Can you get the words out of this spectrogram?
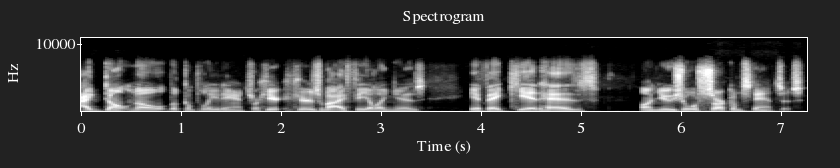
I don't know the complete answer. Here, here's my feeling: is if a kid has unusual circumstances,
